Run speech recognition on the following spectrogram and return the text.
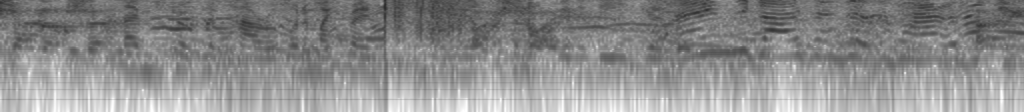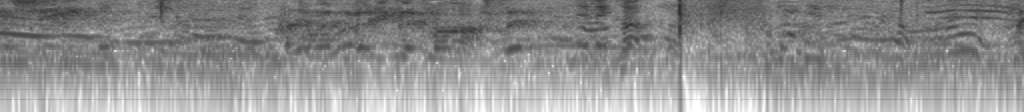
Stand up, sir. them stroking a parrot. One of my friends told me off for not being a vegan. I'm the guy said that the parrots As you can see, I think we're very good marks, but What's up? You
